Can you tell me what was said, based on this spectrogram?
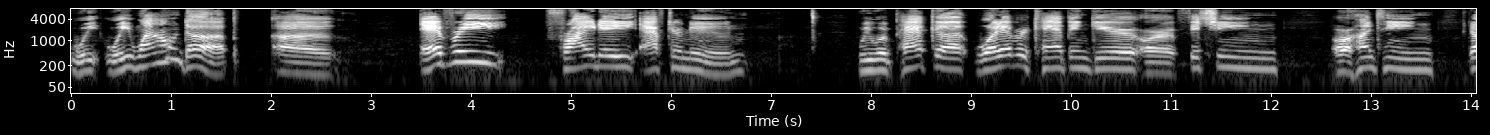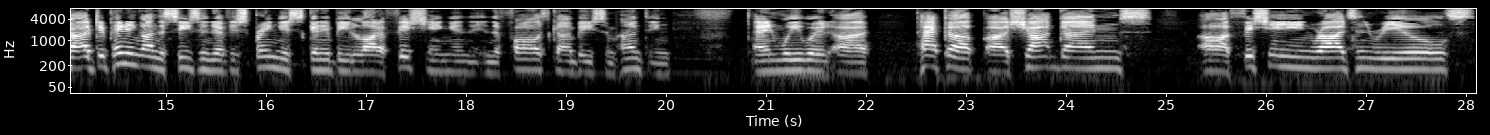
we we wound up uh, every Friday afternoon, we would pack up whatever camping gear or fishing or hunting, uh, depending on the season. If it's spring, it's going to be a lot of fishing, and in the fall, it's going to be some hunting. And we would uh, pack up uh, shotguns, uh, fishing rods and reels,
